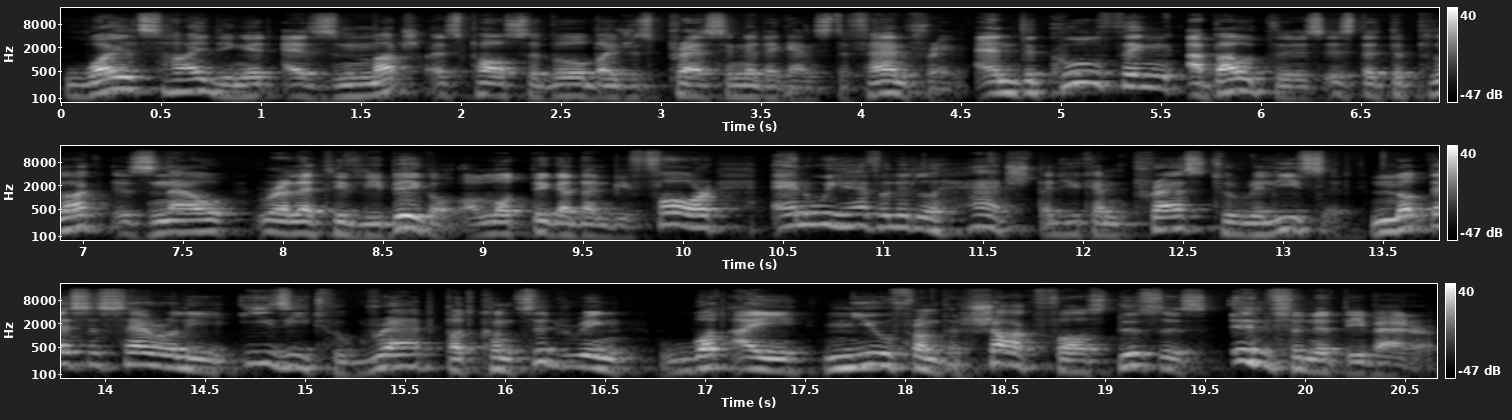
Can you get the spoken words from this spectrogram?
whilst hiding it as much as possible by just pressing it against the fan frame. And the cool thing about this is that the plug is now relatively big, or a lot bigger than before, and we have a little hatch that you can press to release it. Not necessarily easy to grab, but considering what I knew from the Shark Force, this is infinitely better.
